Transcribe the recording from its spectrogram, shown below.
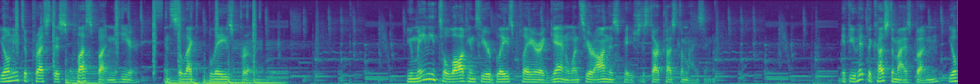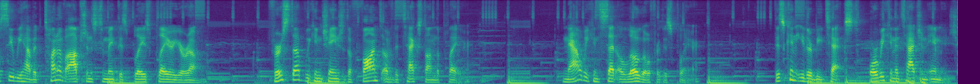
you'll need to press this plus button here and select Blaze Pro. You may need to log into your Blaze player again once you're on this page to start customizing. If you hit the Customize button, you'll see we have a ton of options to make this Blaze player your own. First up, we can change the font of the text on the player. Now we can set a logo for this player. This can either be text, or we can attach an image,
